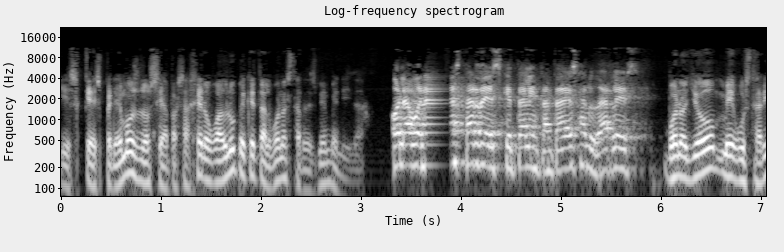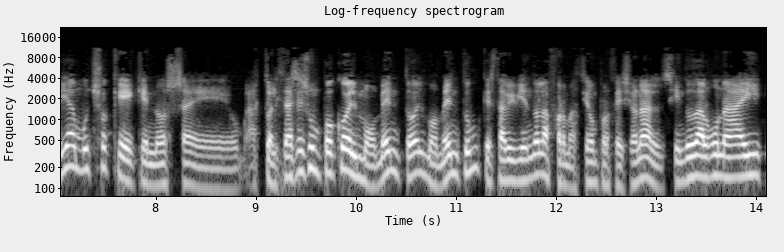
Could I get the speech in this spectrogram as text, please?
y es que esperemos no sea pasajero. Guadalupe, ¿qué tal? Buenas tardes, bienvenida. Hola, buenas tardes, ¿qué tal? Encantada de saludarles. Bueno, yo me gustaría mucho que, nos eh, actualizases un poco el momento, el momentum que está viviendo la formación profesional. Sin duda alguna hay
